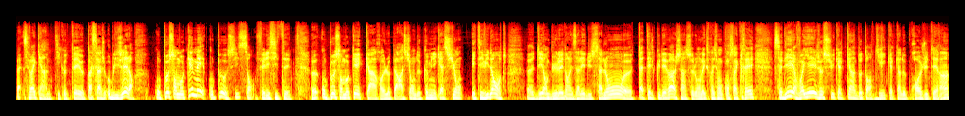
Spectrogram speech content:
Bah, C'est vrai qu'il y a un petit côté euh, passage obligé. Alors, on peut s'en moquer, mais on peut aussi s'en féliciter. Euh, on peut s'en moquer car l'opération de communication est évidente. déambuler dans les allées du salon, tâter le cul des vaches, hein, selon l'expression consacrée, c'est dire, voyez, je suis quelqu'un d'authentique, quelqu'un de proche du terrain.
